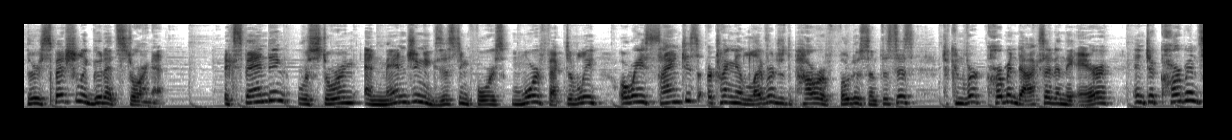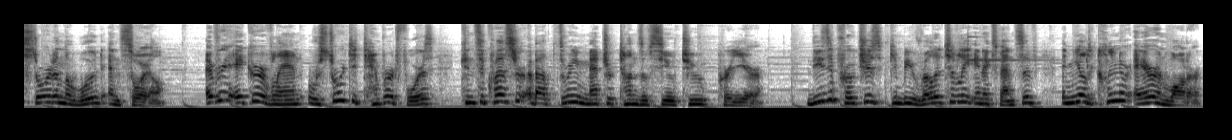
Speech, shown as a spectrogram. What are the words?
they're especially good at storing it. Expanding, restoring, and managing existing forests more effectively are ways scientists are trying to leverage the power of photosynthesis to convert carbon dioxide in the air into carbon stored in the wood and soil. Every acre of land restored to temperate forests can sequester about 3 metric tons of CO2 per year. These approaches can be relatively inexpensive and yield cleaner air and water,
